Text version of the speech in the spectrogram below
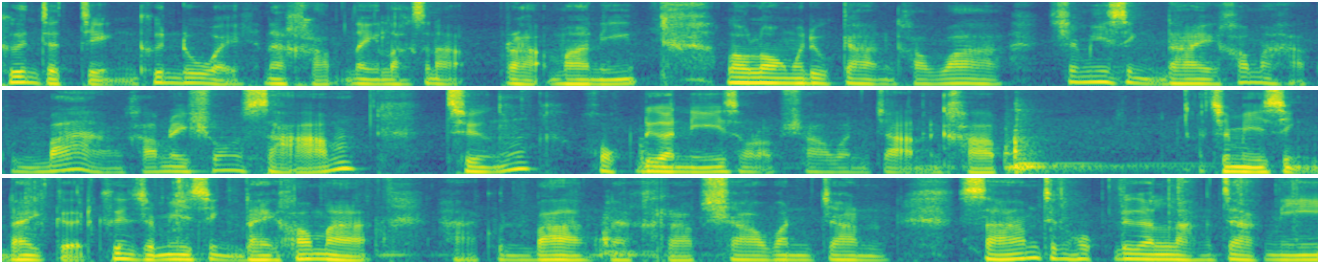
ขึ้นจะเจ๋งขึ้นด้วยนะครับ ในลักษณะประมาณนี้ เราลองมาดูกันครับว่าจะมีสิ่งใดเข้ามาหาคุณบ้างครับ ในช่วง 3 ถึง 6 เดือนนี้สำหรับชาววันจันทร์ครับ จะมีสิ่งใดเกิดขึ้น จะมีสิ่งใดเข้ามาหาคุณบ้างนะครับ ชาววันจันทร์3-6เดือนหลังจากนี้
